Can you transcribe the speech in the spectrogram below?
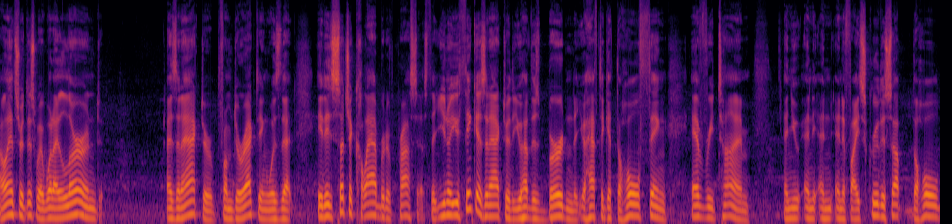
I'll answer it this way what I learned as an actor from directing was that it is such a collaborative process that you know you think as an actor that you have this burden that you have to get the whole thing every time and you and, and and if I screw this up, the whole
